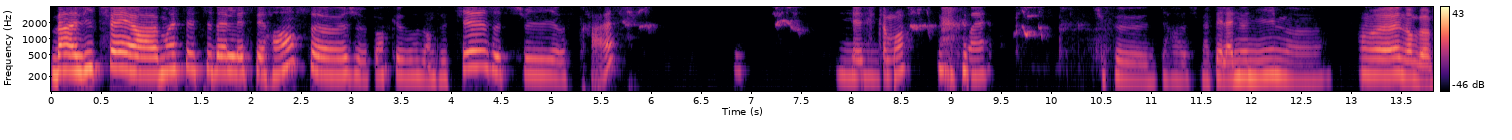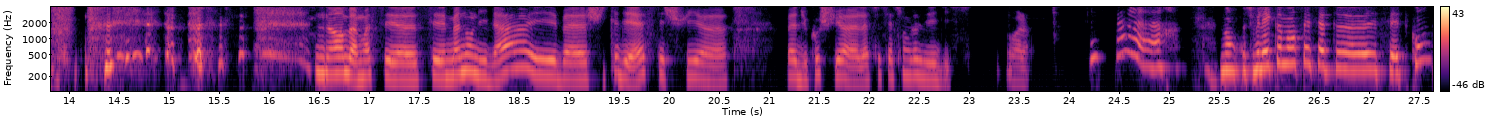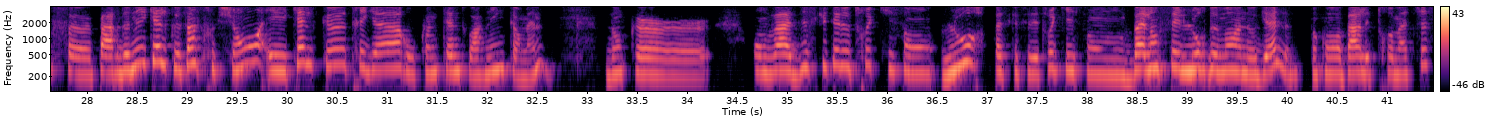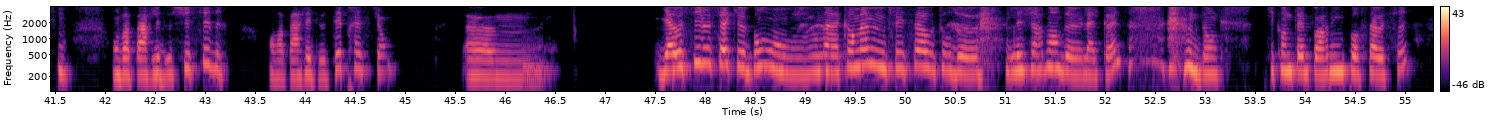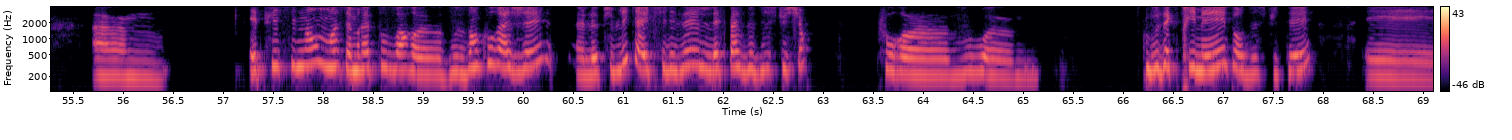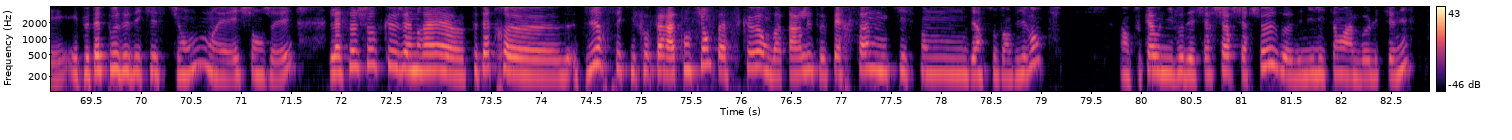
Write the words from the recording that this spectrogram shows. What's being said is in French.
Bah, vite fait, euh, moi c'est Sybelle L'Espérance, euh, je pense que vous en doutiez, je suis au Stras. Et c'est à moi Ouais. Je peux dire, je m'appelle anonyme. euh. Ouais, non, bah... non, bah moi, c'est Manon Lila et bah, je suis TDS et je suis, bah, du coup, je suis à l'association 10. Voilà. Super Je voulais commencer cette, euh, cette conf euh, par donner quelques instructions et quelques triggers ou content warning quand même. Donc, euh, on va discuter de trucs qui sont lourds parce que c'est des trucs qui sont balancés lourdement à nos gueules. Donc, on va parler de traumatisme, on va parler de suicide, on va parler de dépression. Il y a aussi le fait que, bon, on a quand même fait ça autour de légèrement de l'alcool. Donc, petit content warning pour ça aussi. Et puis sinon, moi, j'aimerais pouvoir vous encourager, le public, à utiliser l'espace de discussion pour vous, vous exprimer, pour discuter et, et peut-être poser des questions et échanger. La seule chose que j'aimerais peut-être dire, c'est qu'il faut faire attention parce qu'on va parler de personnes qui sont bien souvent vivantes, en tout cas au niveau des chercheurs, chercheuses, des militants abolitionnistes.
